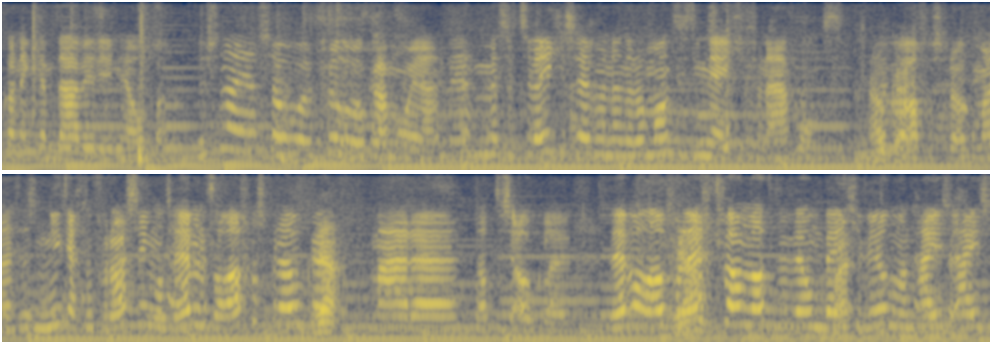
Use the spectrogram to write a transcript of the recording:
kan ik hem daar weer in helpen. Dus nou ja, zo eh, vullen we elkaar mooi aan. We hebben met z'n tweetjes hebben we een romantisch dinertje vanavond. Hebben we afgesproken. Maar het is niet echt een verrassing, want we hebben het al afgesproken. Ja. Maar eh, dat is ook leuk. We hebben al overlegd van wat we wel een beetje wilden, want hij is, hij, is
